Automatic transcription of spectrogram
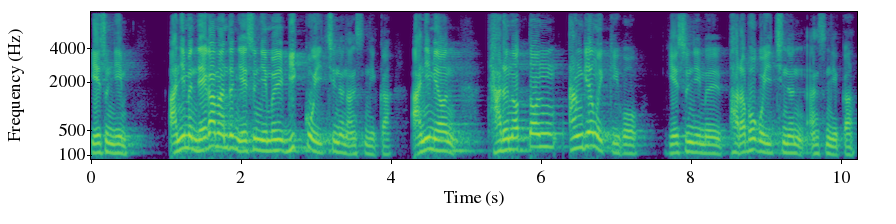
예수님, 아니면 내가 만든 예수님을 믿고 있지는 않습니까? 아니면 다른 어떤 안경을 끼고 예수님을 바라보고 있지는 않습니까?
